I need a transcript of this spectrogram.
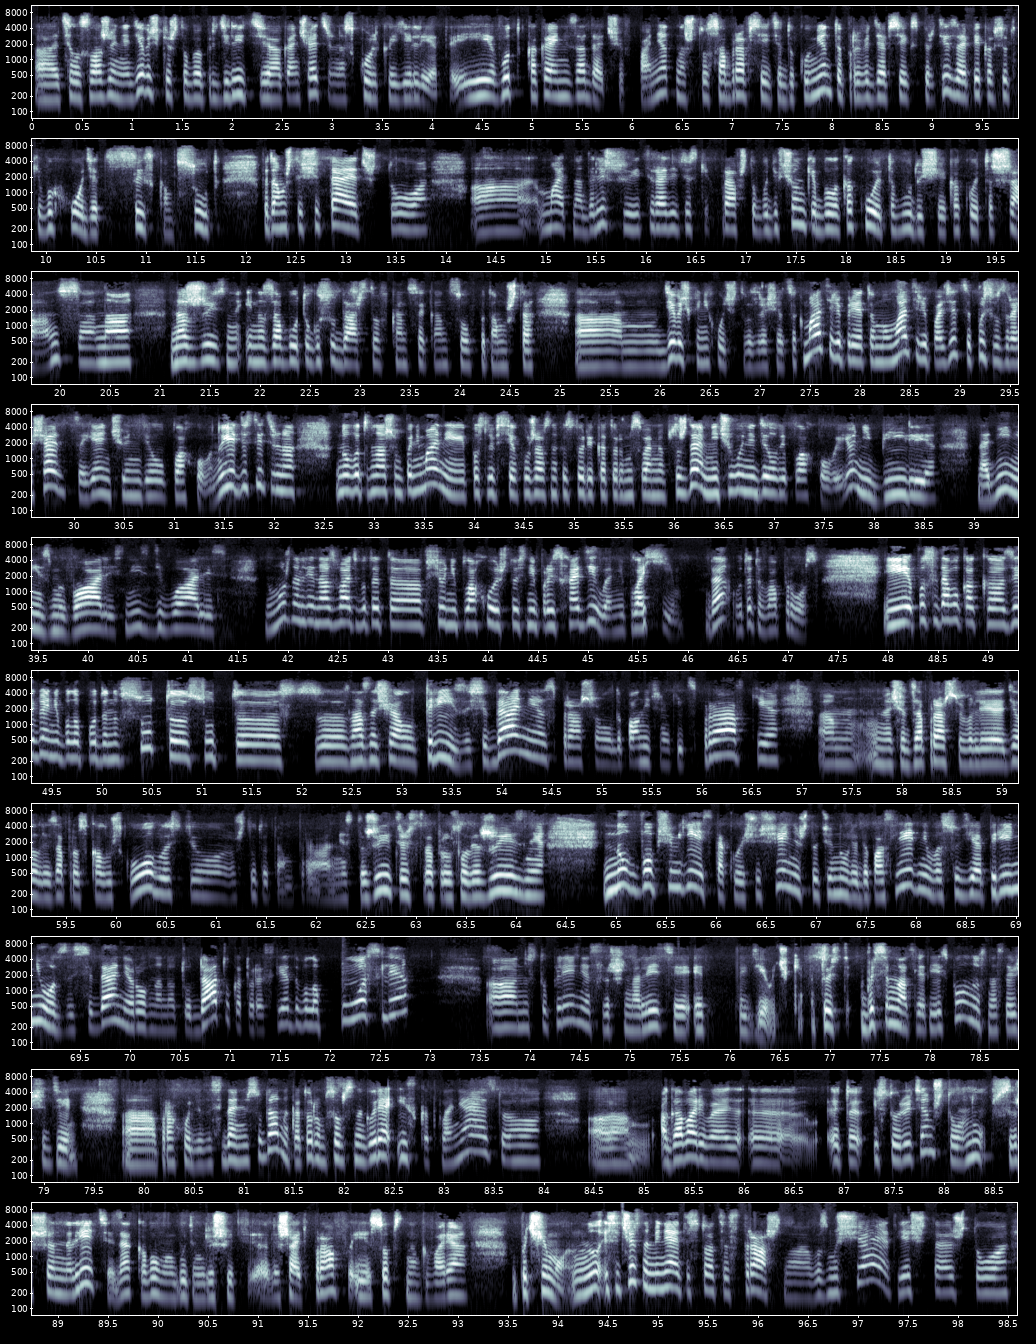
а, телосложения девочки, чтобы определить окончательно, сколько ей лет. И вот какая незадача. Понятно, что собрав все эти документы, проведя все экспертизы, опека все-таки выходит с иском в суд, потому что считает, что а, мать надо лишить родительских прав, чтобы у девчонки было какое-то будущее, какой-то шанс на на жизнь и на заботу государства в конце концов, потому что э, девочка не хочет возвращаться к матери, при этом у матери позиция пусть возвращается, я ничего не делал плохого. Но я действительно, ну вот в нашем понимании, после всех ужасных историй, которые мы с вами обсуждаем, ничего не делали плохого. Ее не били, над ней не измывались, не издевались. Но можно ли назвать вот это все неплохое, что с ней происходило, неплохим? Да, вот это вопрос. И после того, как э, заявление было подано в суд, э, суд э, назначал три заседания, спрашивал дополнительные какие-то справки, эм, значит, запрашивали, делали запрос в Калужскую областью, что-то там про место жительства, про условия жизни. Ну, в общем, есть такое ощущение, что тянули до последнего. Судья перенес заседание ровно на ту дату, которая следовала после наступления совершеннолетия этой девочки. То есть 18 лет ей исполнилось, на следующий день э, проходит заседание суда, на котором, собственно говоря, иск отклоняют, э, оговаривая э, эту историю тем, что ну, совершеннолетие, да, кого мы будем лишить, э, лишать прав, и, собственно говоря, почему. Ну, если честно, меня эта ситуация страшно возмущает. Я считаю, что,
